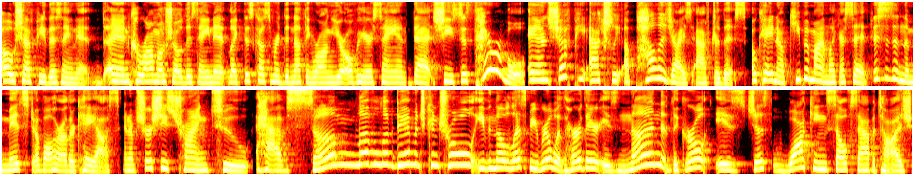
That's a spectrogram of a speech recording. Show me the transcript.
oh, Chef Pii, this ain't it. And Karamo Show, this ain't it. Like, this customer did nothing wrong. You're over here saying that she's just terrible. And Chef Pii actually apologized after this. Okay, now keep in mind, like I said, this is in the midst of all her other chaos. And I'm sure she's trying to have some level of damage control, even though, let's be real with her, there is none. The girl is just walking self sabotage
